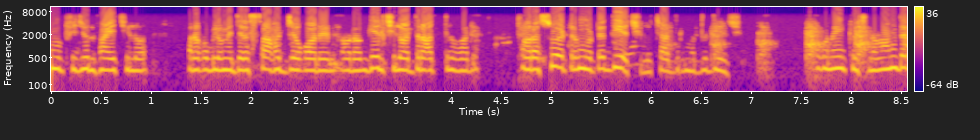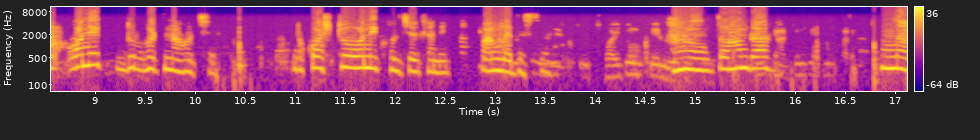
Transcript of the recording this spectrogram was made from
মফিজুল ভাই ছিল, ওরা বললাম যারা সাহায্য করেন, ওরা গেছিল ওদের রাত্রে বাড়ি ওরা সোয়েটার মোটে দিয়েছিল, চাদর মধ্যে দিয়েছিল। তখন এই আমাদের অনেক দুর্ঘটনা হচ্ছে, কষ্ট অনেক হচ্ছে এখানে, বাংলাদেশে। হ্যাঁ তো আমরা না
